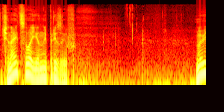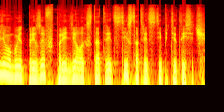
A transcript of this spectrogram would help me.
Начинается военный призыв. Ну, видимо, будет призыв в пределах 130-135 тысяч.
